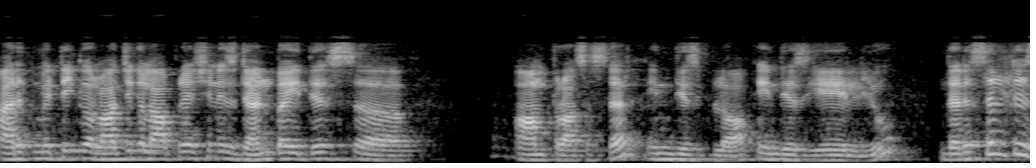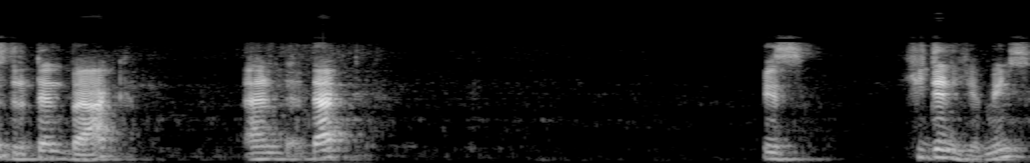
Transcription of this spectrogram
arithmetic or logical operation is done by this uh, ARM processor in this block in this ALU the result is written back and that is hidden here. Means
